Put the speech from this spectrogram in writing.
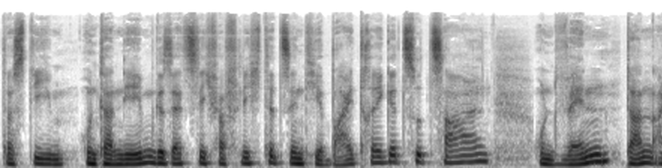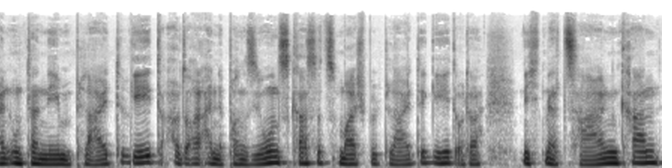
dass die Unternehmen gesetzlich verpflichtet sind, hier Beiträge zu zahlen. Und wenn dann ein Unternehmen pleite geht, also eine Pensionskasse zum Beispiel pleite geht oder nicht mehr zahlen kann,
